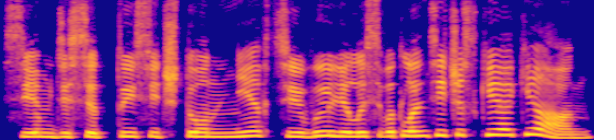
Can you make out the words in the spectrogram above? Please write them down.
70 тысяч тонн нефти вылилось в Атлантический океан.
